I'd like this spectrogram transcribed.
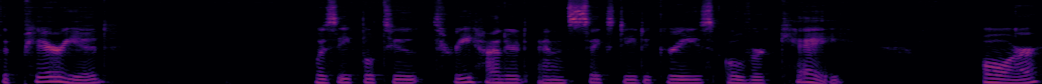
The period was equal to 360 degrees over k, or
